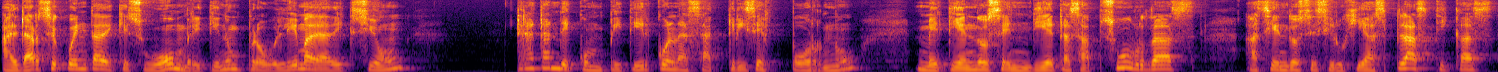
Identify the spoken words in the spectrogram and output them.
al darse cuenta de que su hombre tiene un problema de adicción, tratan de competir con las actrices porno, metiéndose en dietas absurdas, haciéndose cirugías plásticas,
